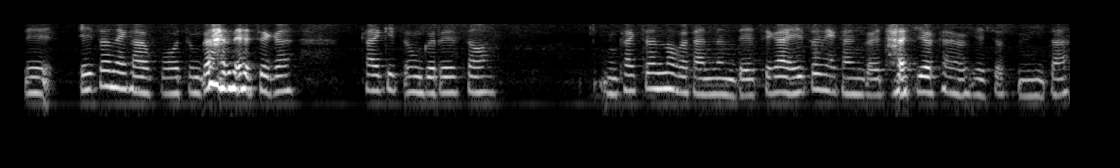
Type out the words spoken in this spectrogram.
네, 예전에 가고 중간에 제가 가기 좀 그래서 음, 각전로가 갔는데 제가 예전에 간 걸 다 기억하고 계셨습니다.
